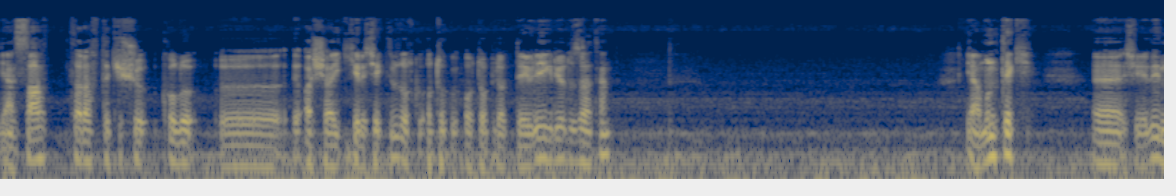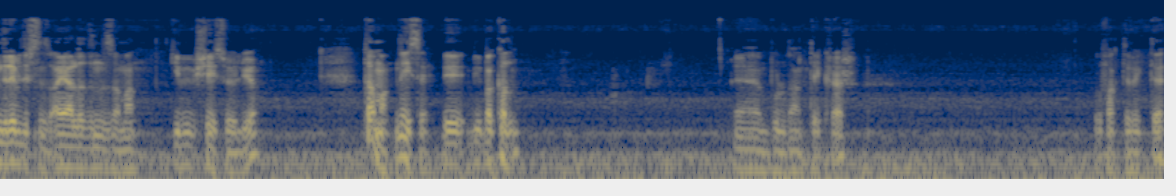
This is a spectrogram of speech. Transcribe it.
Yani sağ taraftaki şu kolu e, aşağı iki kere çektiğimiz oto- otopilot devreye giriyordu zaten. Ya bunu tek e, şeyde indirebilirsiniz ayarladığınız zaman gibi bir şey söylüyor. Tamam neyse bir, bir bakalım. E, buradan tekrar ufak tefek de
